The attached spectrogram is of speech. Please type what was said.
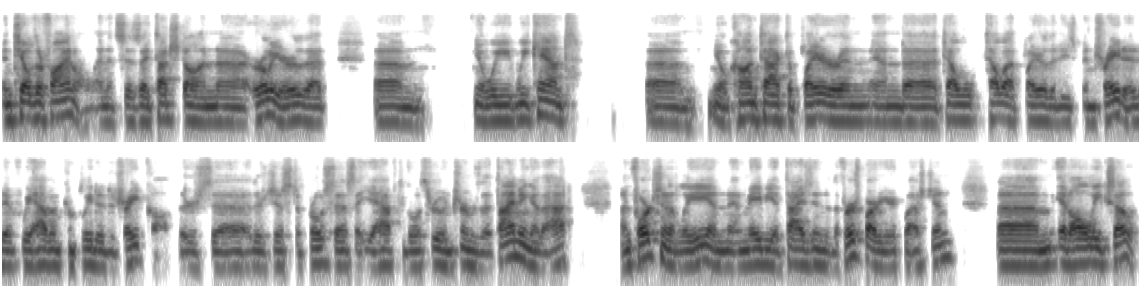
until they're final. And it's as I touched on uh, earlier that um, you know we we can't um, you know, contact a player and and uh, tell tell that player that he's been traded if we haven't completed a trade call. There's uh, there's just a process that you have to go through in terms of the timing of that. Unfortunately, and and maybe it ties into the first part of your question, um, it all leaks out.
